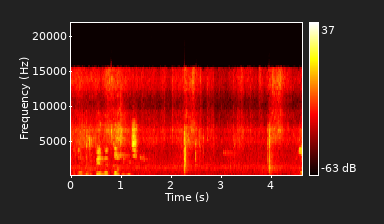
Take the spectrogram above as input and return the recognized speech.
这个路变得更明显，应该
